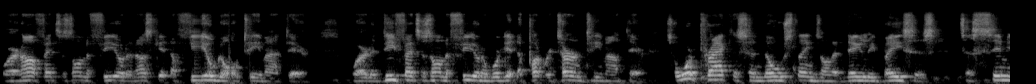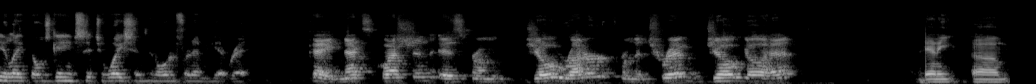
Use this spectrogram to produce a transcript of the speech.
where an offense is on the field and us getting a field goal team out there, where the defense is on the field and we're getting a punt return team out there. So we're practicing those things on a daily basis to simulate those game situations in order for them to get ready. Okay, next question is from Joe Rutter from the Trib. Joe, go ahead. Danny, um,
